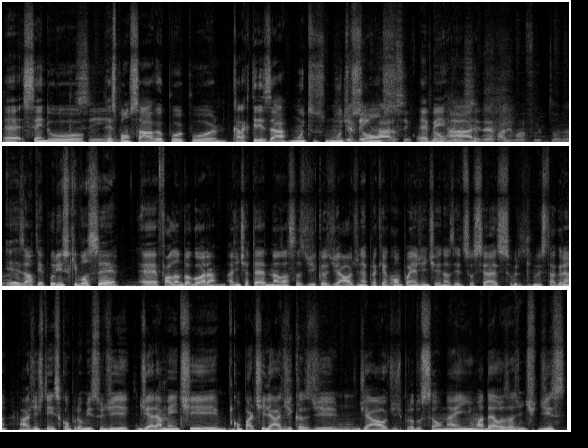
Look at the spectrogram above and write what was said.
é, sendo Sim. responsável por, por caracterizar muitos, muitos é bem sons. raro você é bem um raro. Desse, né? Vale uma fortuna. Né? Exato, e é por isso que você, é, falando agora, a gente até nas nossas dicas de áudio, né, para quem acompanha a gente aí nas redes sociais, sobretudo no Instagram, a gente tem esse compromisso de diariamente compartilhar dicas de, de áudio, de produção, né? E em uma delas a gente diz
